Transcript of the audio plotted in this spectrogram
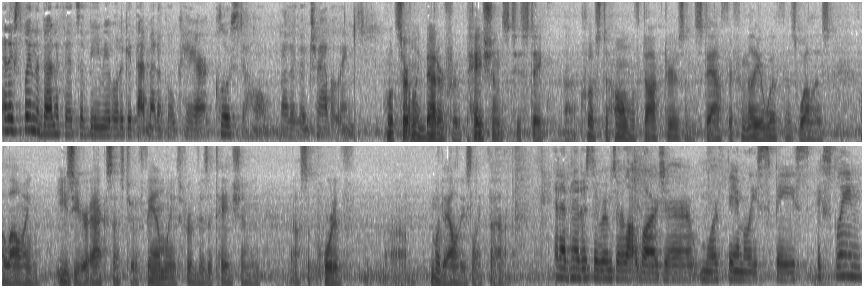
And explain the benefits of being able to get that medical care close to home rather than traveling. Well, it's certainly better for the patients to stay uh, close to home with doctors and staff they're familiar with, as well as allowing easier access to the families for visitation and uh, supportive um, modalities like that. And I've noticed the rooms are a lot larger, more family space. Explain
